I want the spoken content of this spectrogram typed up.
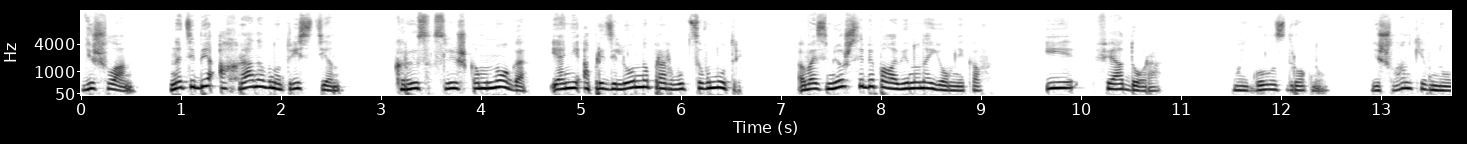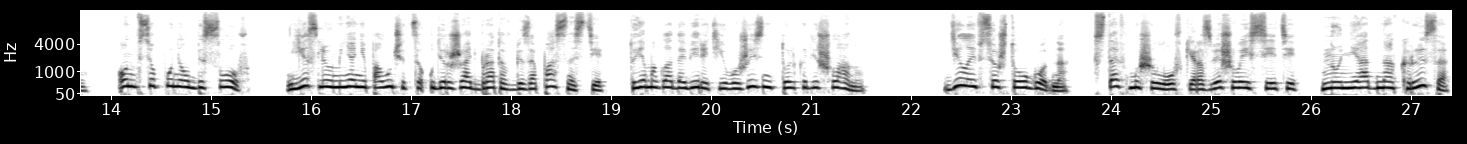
Дишлан, на тебе охрана внутри стен. Крыс слишком много, и они определенно прорвутся внутрь. Возьмешь себе половину наемников и Феодора. Мой голос дрогнул. Дишлан кивнул. Он все понял без слов. Если у меня не получится удержать брата в безопасности, то я могла доверить его жизнь только Дишлану. Делай все, что угодно. Ставь мышеловки, развешивай сети, но ни одна крыса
